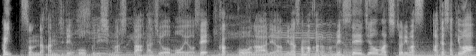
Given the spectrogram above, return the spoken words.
はい。そんな感じでお送りしました。ラジオ催せ。各コーナーでは皆様からのメッセージをお待ちしております。宛先は、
